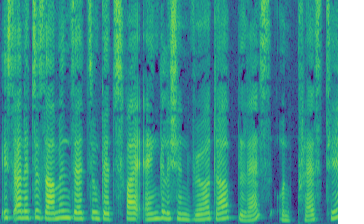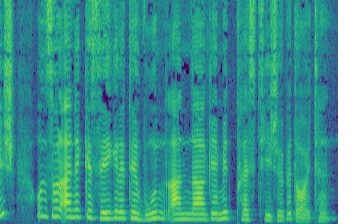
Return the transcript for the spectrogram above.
ist eine Zusammensetzung der zwei englischen Wörter Bless und Prestige und soll eine gesegnete Wohnanlage mit Prestige bedeuten.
